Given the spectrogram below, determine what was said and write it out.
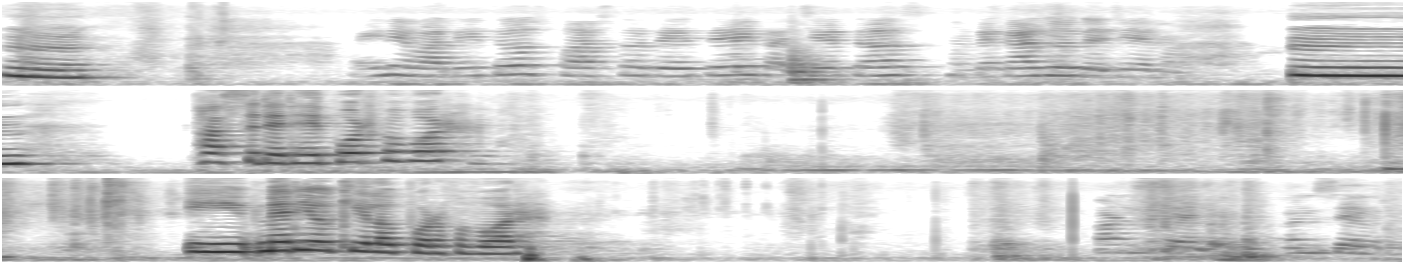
Hmm. hay nevaditos, pasta de té, galletas, mantecados de yema. Mm, pasta de té, por favor. Y medio kilo, por favor. Once, once euros.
